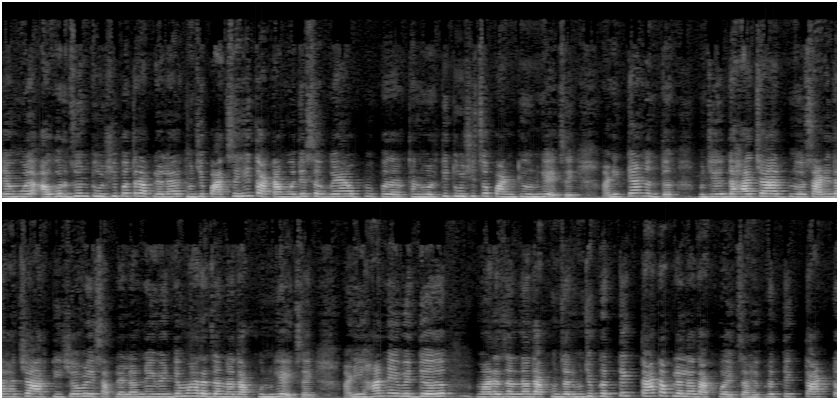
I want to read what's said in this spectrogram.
त्यामुळे आवर्जून तुळशीपत्र आपल्याला म्हणजे पाचही ताटामध्ये सगळ्या पदार्थांना पानांवरती तुळशीचं पान ठेवून घ्यायचंय आणि त्यानंतर म्हणजे दहाच्या साडेदहाच्या आरतीच्या वेळेस आपल्याला नैवेद्य महाराजांना दाखवून घ्यायचंय. आणि हा नैवेद्य महाराजांना दाखवून झालं म्हणजे प्रत्येक ताट आपल्याला दाखवायचं आहे. प्रत्येक ताट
